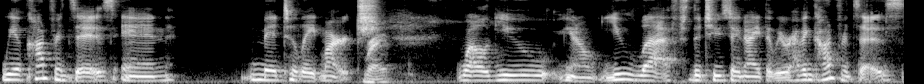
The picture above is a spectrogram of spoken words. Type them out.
we have conferences in mid to late March. Right. Well, you, you know, you left the Tuesday night that we were having conferences.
